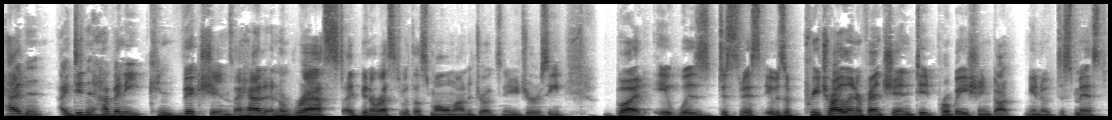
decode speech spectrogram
hadn't I didn't have any convictions. I had an arrest. I'd been arrested with a small amount of drugs in New Jersey, but it was dismissed. It was a pretrial intervention, did probation, got, you know, dismissed.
